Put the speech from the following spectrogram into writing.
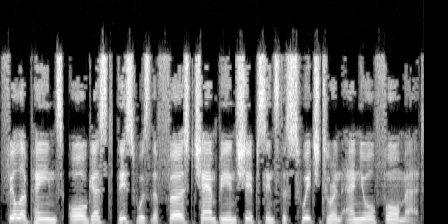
Philippines August This was the first championship since the switch to an annual format.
